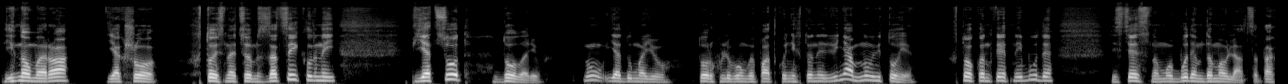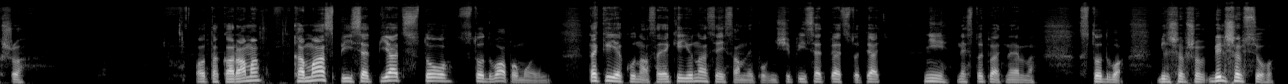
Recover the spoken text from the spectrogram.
і номера, якщо хтось на цьому зациклений, 500 доларів. Ну, я думаю, торг в будь-якому випадку ніхто не звільняв. Ну, в ітогі, хто конкретний буде, звісно, ми будемо домовлятися. Так що, отака рама. КАМАЗ 55, 100, 102, по-моєму. Такий, як у нас. А який у нас, я й сам не пам'ятаю. Чи 55, 105. Ні, не 105, мабуть, 102. Більше, більше всього.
